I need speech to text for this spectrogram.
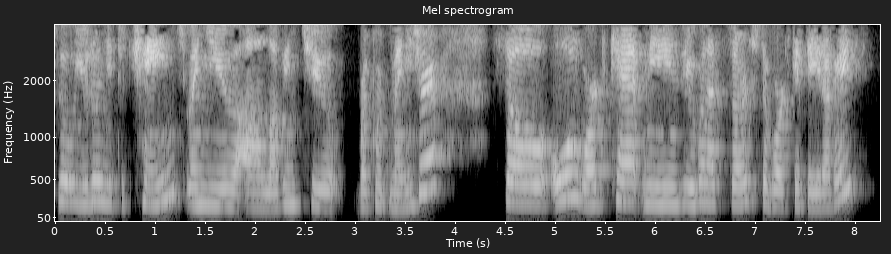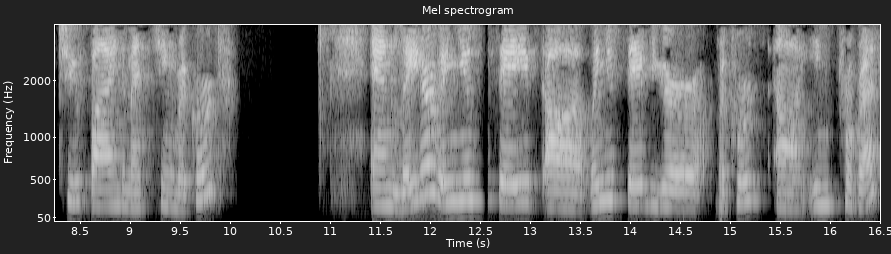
so you don't need to change when you uh, log into Record Manager. So all WorldCat means you're going to search the WorldCat database to find the matching record. And later, when you save uh, when you save your records uh, in progress,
